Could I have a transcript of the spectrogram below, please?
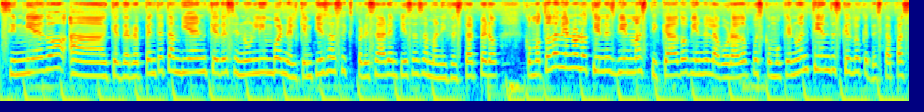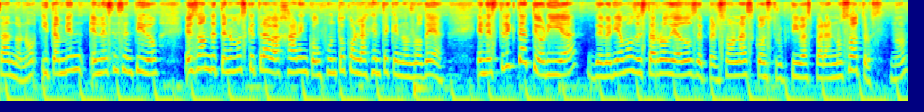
Sin miedo a que de repente también quedes en un limbo en el que empiezas a expresar, empiezas a manifestar, pero como todavía no lo tienes bien masticado, bien elaborado, pues como que no entiendes qué es lo que te está pasando, ¿no? Y también en ese sentido es donde tenemos que trabajar en conjunto con la gente que nos rodea. En estricta teoría, deberíamos de estar rodeados de personas constructivas para nosotros, ¿no?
